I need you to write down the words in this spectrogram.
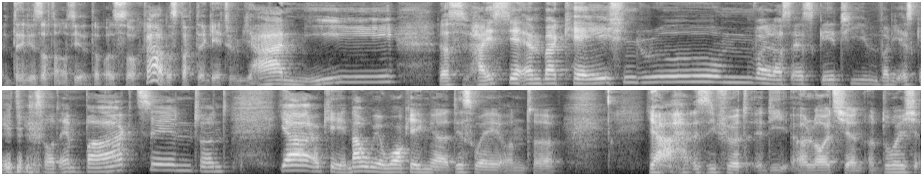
Danny sagt dann auch, hier, aber ist doch klar, das dachte der Gate Room. Ja, nee, das heißt ja Embarkation Room, weil das SG-Team, weil die SG-Teams dort embarked sind. Und ja, okay, now we're walking uh, this way und uh, ja, sie führt die äh, Leutchen durch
